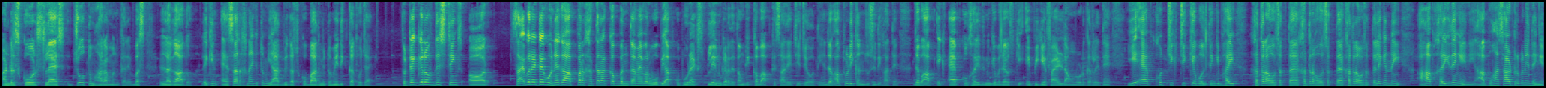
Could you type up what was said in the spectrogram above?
अंडर स्कोर स्लैश जो तुम्हारा मन करे, बस लगा दो। लेकिन ऐसा रखना है कि तुम याद भी कर सको, बाद में तुम्हें दिक्कत हो जाए। तो take care of this things और साइबर अटैक होने का आप पर खतरा कब बनता है? मैं बार वो भी आपको पूरा एक्सप्लेन कर देता हूँ कि कब आपके साथ ये चीज़ें होती हैं। जब आप थोड़ी कंजूसी दिखाते हैं, जब आप एक ऐप को खरीदने के बजाय उसकी ए के फ़ाइल डाउनलोड कर लेते हैं, ये ऐप खुद चिक चिक के बोलते हैं कि भाई, खतरा हो सकता है, खतरा हो सकता है, खतरा हो सकता है, लेकिन नहीं, आप खरीदेंगे ही नहीं, आप वहाँ साठ रुपये नहीं देंगे,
